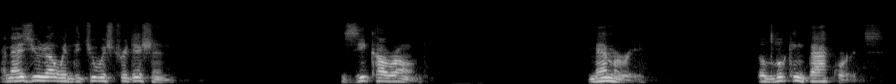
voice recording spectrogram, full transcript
And as you know, in the Jewish tradition, zikaron, memory, the looking backwards,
